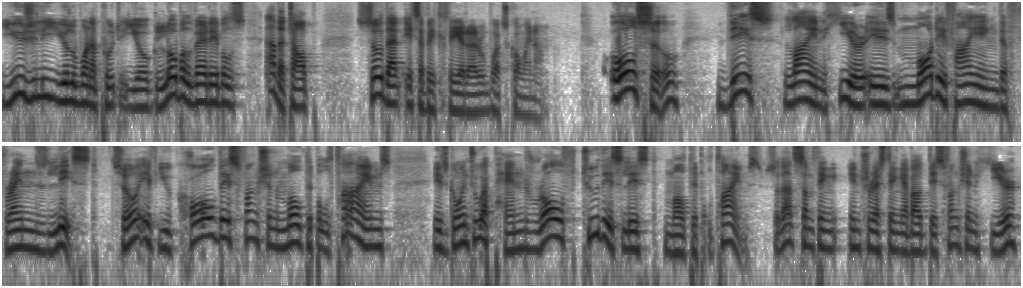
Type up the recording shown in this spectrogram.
usually you'll want to put your global variables at the top so that it's a bit clearer what's going on. Also, this line here is modifying the friends list. So if you call this function multiple times, it's going to append Rolf to this list multiple times. So that's something interesting about this function here,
